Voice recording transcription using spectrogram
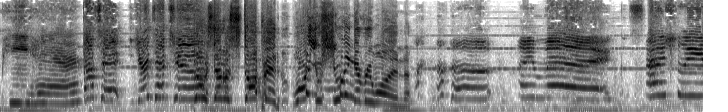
Pea hair. That's it. You're dead too. No, Emma, stop it! Why are you shooting everyone? My legs. Ashley,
